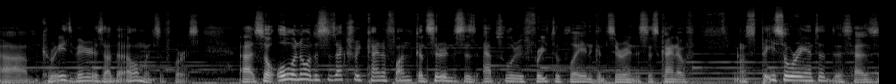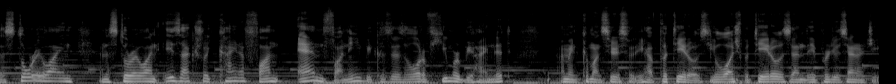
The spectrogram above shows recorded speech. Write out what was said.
uh, create various other elements, of course. Uh, so all in all, this is actually kind of fun, considering this is absolutely free to play, and considering this is kind of you know space-oriented. This has a storyline, and the storyline is actually kind of fun and funny because there's a lot of humor behind it. I mean, come on, seriously, you have potatoes. You launch potatoes, and they produce energy.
